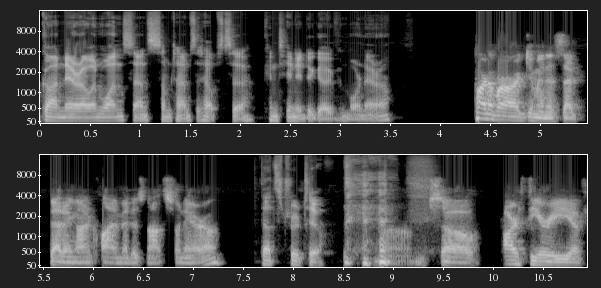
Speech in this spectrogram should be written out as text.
gone narrow in one sense. Sometimes it helps to continue to go even more narrow. Part of our argument is that betting on climate is not so narrow. That's true too. um, so our theory of,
